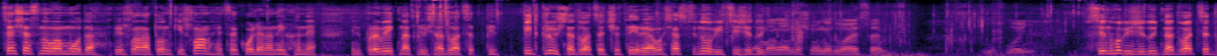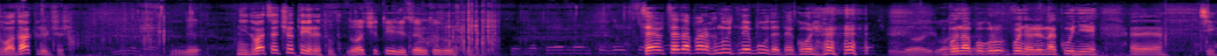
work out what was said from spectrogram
Це зараз нова мода пішла на тонкі шланги, це Коля на них гне. Він привик на ключ на 20, під, під ключ на 24, а ось зараз всі нові ці ж. Головне, що вони 2 СН. Двослойні. Всі нові ж на 22, да, ключиш? Ні, 24 тут. 24 це МТЗовський. Це, це тепер гнуть не будете, Коля. Да, і 2 Бо на погру... поняв, на куні е, ці.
